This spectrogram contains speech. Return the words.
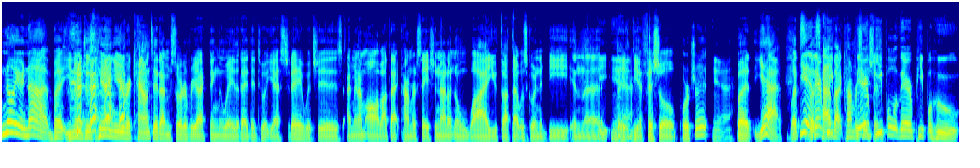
No, you're not. But you know, just hearing you recount it, I'm sort of reacting the way that I did to it yesterday, which is, I mean, I'm all about that conversation. I don't know why you thought that was going to be in the Y- the, the official portrait, Yeah. but yeah, let's yeah, let's have that conversation. There are people. There are people who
